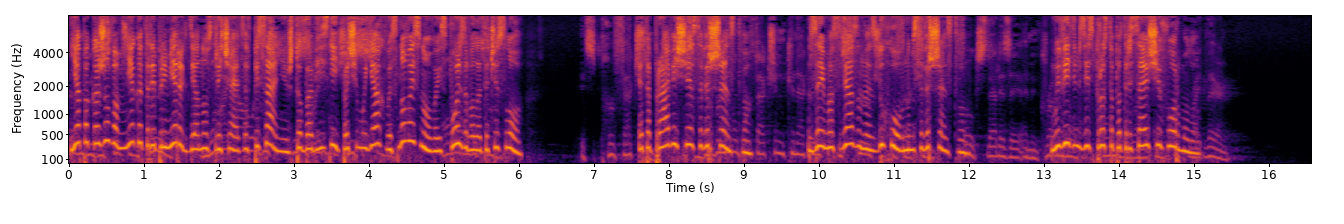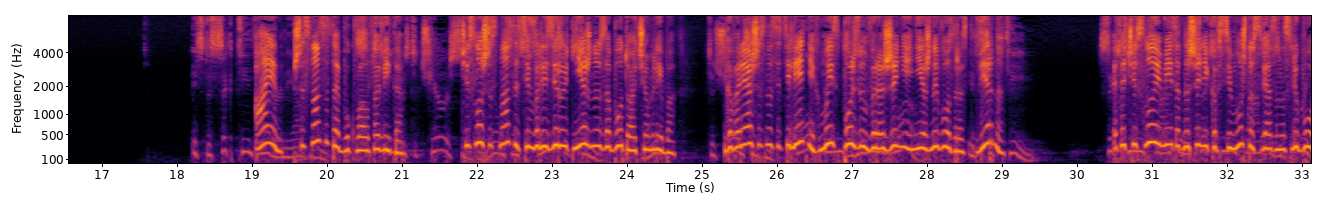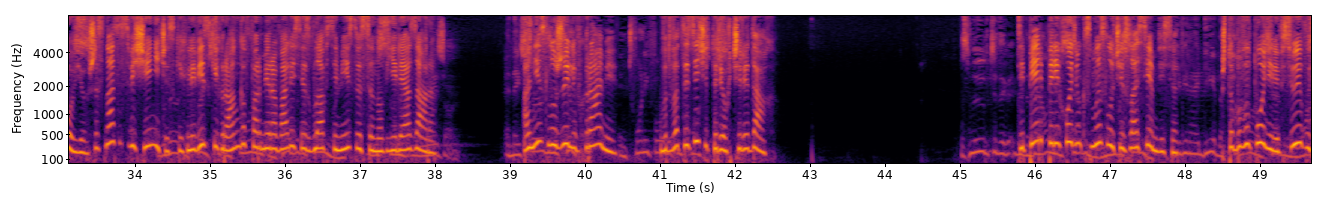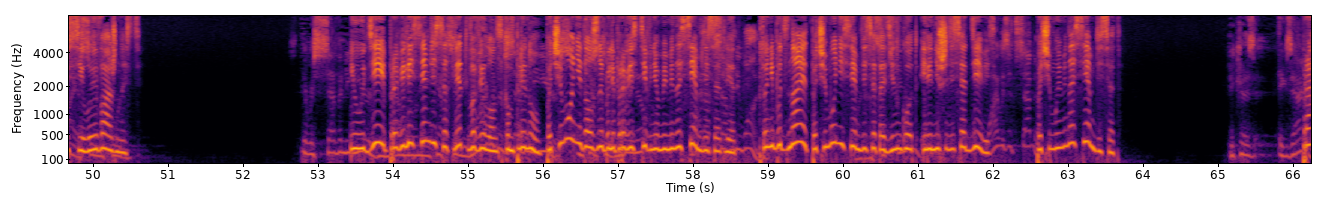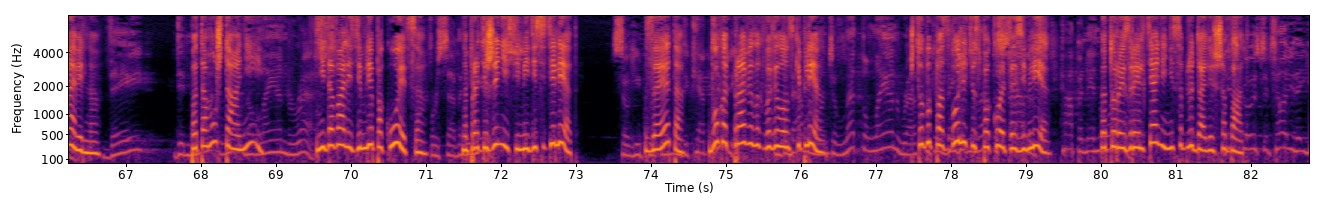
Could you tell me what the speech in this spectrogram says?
Я покажу вам некоторые примеры, где оно встречается в Писании, чтобы объяснить, почему Яхве снова и снова использовал это число. Это правящее совершенство, взаимосвязанное с духовным совершенством. Мы видим здесь просто потрясающую формулу. Айн — шестнадцатая буква алфавита. Число 16 символизирует нежную заботу о чем-либо — Говоря о 16-летних, мы используем выражение «нежный возраст», верно? Это число имеет отношение ко всему, что связано с любовью. 16 священнических, левитских рангов формировались из глав семейства сынов Елиазара. Они служили в храме в 24 чередах. Теперь переходим к смыслу числа 70, чтобы вы поняли всю его силу и важность. Иудеи провели 70 лет в Вавилонском плену. Почему они должны были провести в нем именно 70 лет? Кто-нибудь знает, почему не 71 год или не 69? Почему именно 70? Правильно. Потому что они не давали земле покоиться на протяжении 70 лет. За это Бог отправил их в Вавилонский плен, чтобы позволить успокоиться земле, в которой израильтяне не соблюдали шаббат.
